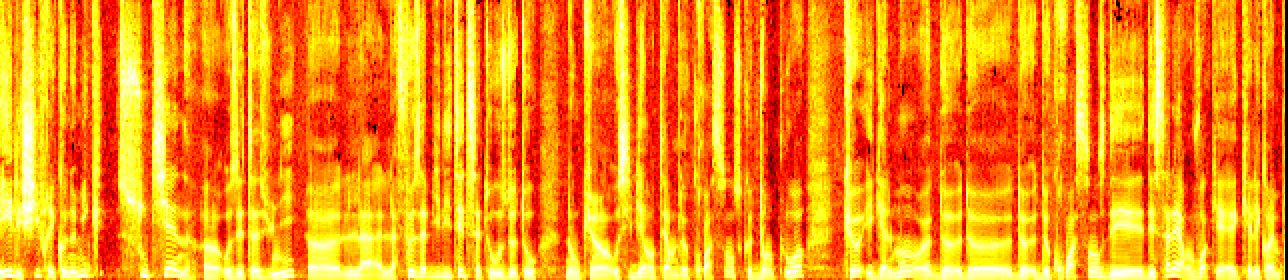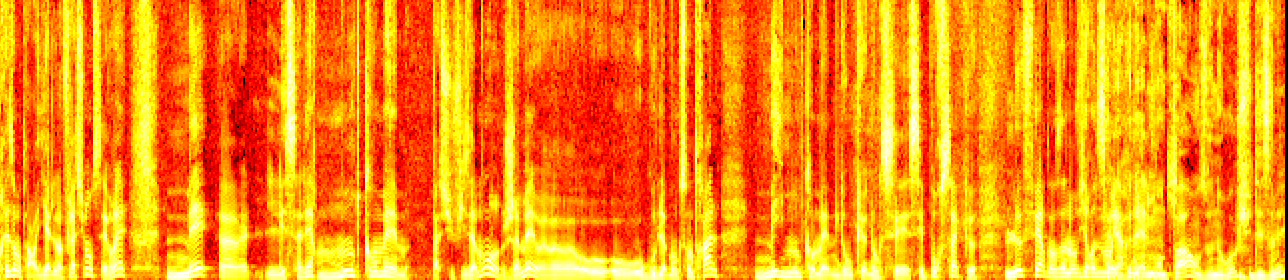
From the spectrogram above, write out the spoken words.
et les chiffres économiques soutiennent euh, aux États-Unis la, faisabilité de cette hausse de taux. Donc aussi bien en termes de croissance que d'emploi que également de, de, de, croissance des, des salaires. On voit qu'elle qu'elle est quand même présente. Alors il y a de l'inflation, c'est vrai, mais euh, les salaires montent quand même. Pas suffisamment, jamais euh, au, goût de la Banque centrale, mais il monte quand même. Donc donc c'est pour ça que le faire dans un environnement économique... Les salaires réels montent pas en zone euro, je suis désolé.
